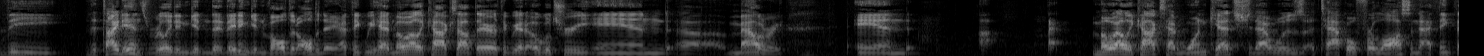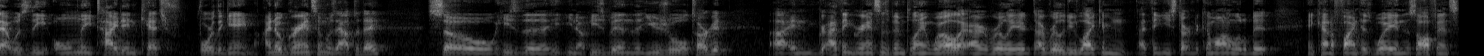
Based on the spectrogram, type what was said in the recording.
the the tight ends really didn't get they didn't get involved at all today. I think we had Mo Alie-Cox out there. I think we had Ogletree and uh, Mallory, and Mo Alie-Cox had one catch. That was a tackle for loss, and I think that was the only tight end catch for the game. I know Granson was out today, so he's the you know he's been the usual target, uh, and I think Granson's been playing well. I, I, really I really do like him. I think he's starting to come on a little bit and kind of find his way in this offense.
